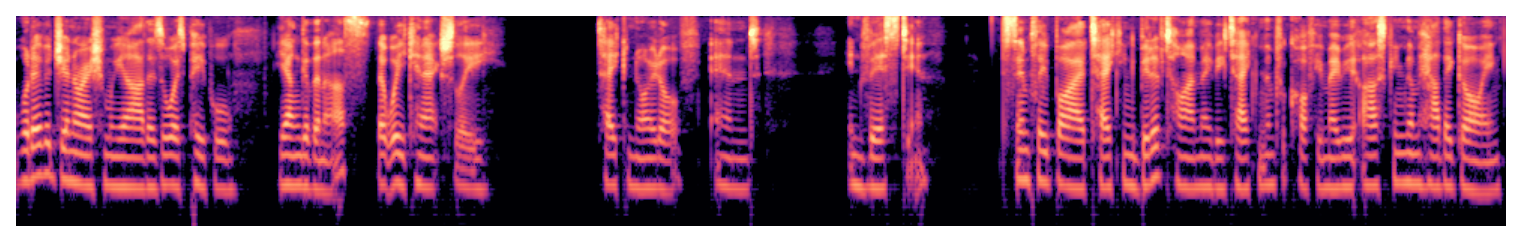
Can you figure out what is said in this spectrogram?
whatever generation we are, there's always people younger than us that we can actually take note of and invest in. Simply by taking a bit of time, maybe taking them for coffee, maybe asking them how they're going,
